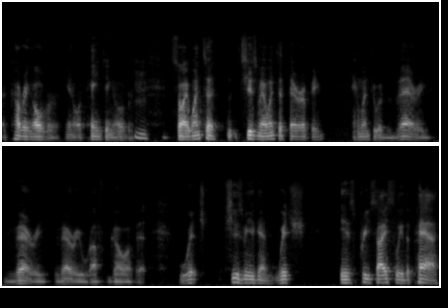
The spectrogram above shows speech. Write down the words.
a covering over, you know, a painting over. Mm. So I went to, excuse me, I went to therapy and went through a very, very, very rough go of it which, excuse me again, which is precisely the path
